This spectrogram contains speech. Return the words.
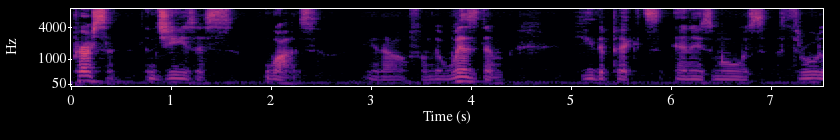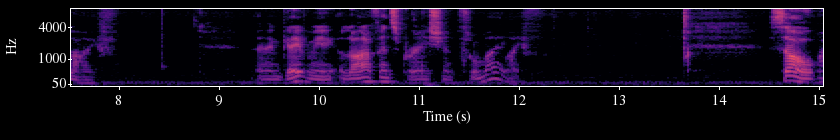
person Jesus was you know, from the wisdom he depicts in his moves through life. And gave me a lot of inspiration through my life. So,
